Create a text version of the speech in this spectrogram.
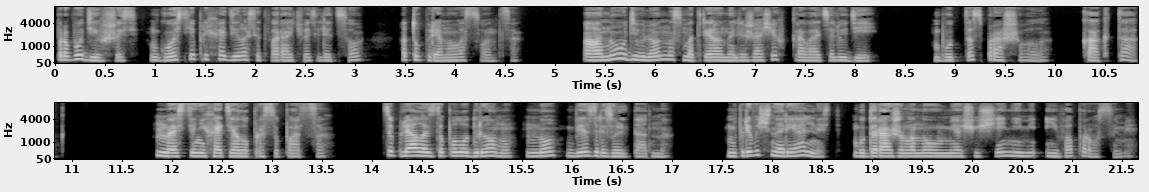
пробудившись, гостье приходилось отворачивать лицо от упрямого солнца. А оно удивленно смотрело на лежащих в кровати людей, будто спрашивало, как так? Настя не хотела просыпаться. Цеплялась за полудрему, но безрезультатно. Непривычная реальность будоражила новыми ощущениями и вопросами.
